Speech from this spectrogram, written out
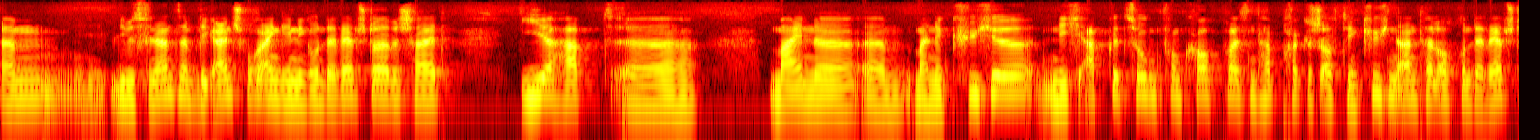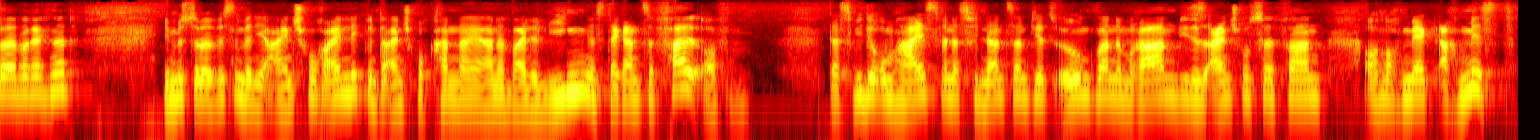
ähm, liebes Finanzamt, leg Einspruch ein gegen den Grunderwerbsteuerbescheid. Ihr habt äh, meine, ähm, meine Küche nicht abgezogen vom Kaufpreis und habt praktisch auf den Küchenanteil auch Grunderwerbsteuer berechnet. Ihr müsst aber wissen, wenn ihr Einspruch einlegt und der Einspruch kann da ja eine Weile liegen, ist der ganze Fall offen. Das wiederum heißt, wenn das Finanzamt jetzt irgendwann im Rahmen dieses Einspruchsverfahrens auch noch merkt, ach Mist,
